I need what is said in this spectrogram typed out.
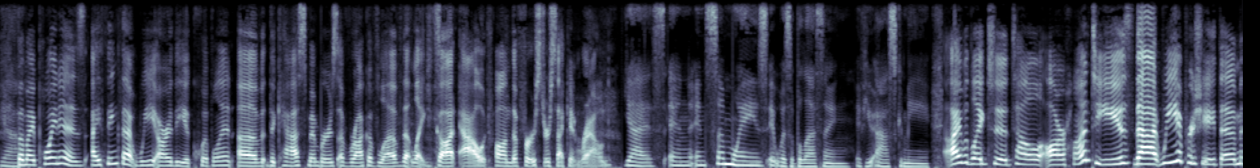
Yeah. But my point is, I think that we are the equivalent of the cast members of Rock of Love that like got out on the first or second round. Yes, and in some ways it was a blessing, if you ask me. I would like to tell our haunties that we appreciate them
